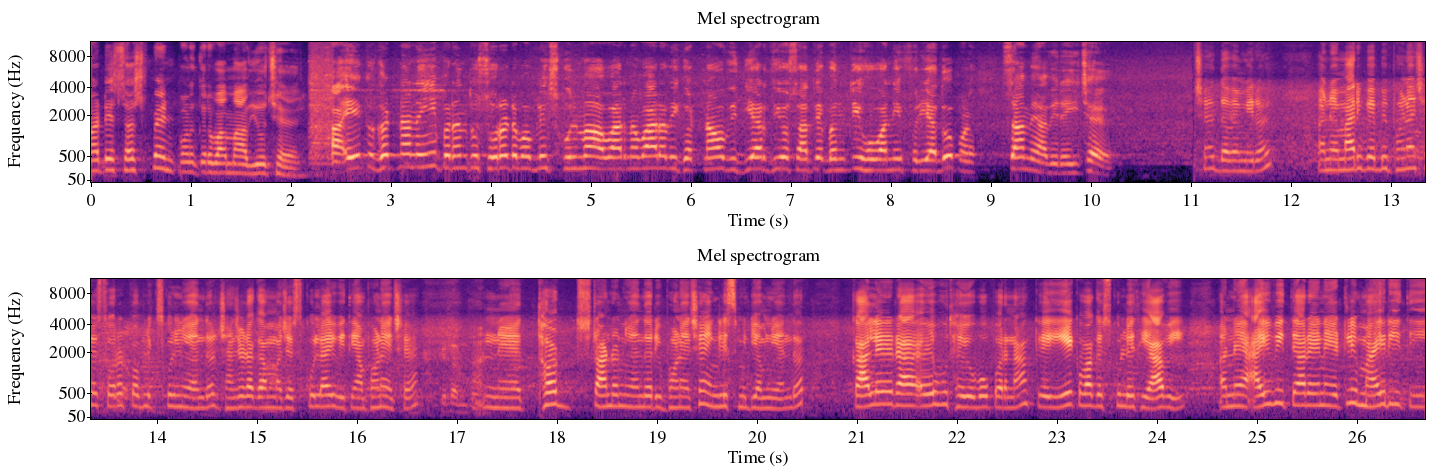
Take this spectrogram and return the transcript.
માટે સસ્પેન્ડ પણ કરવામાં આવ્યો છે. આ એક ઘટના નહીં પરંતુ સોરઠ પબ્લિક સ્કૂલમાં અવારનવાર આવી ઘટનાઓ વિદ્યાર્થીઓ સાથે બનતી હોવાની ફરિયાદો પણ સામે આવી રહી છે. છે દવે મિરલ અને મારી બેબી ભણે છે સોરઠ પબ્લિક સ્કૂલની અંદર. ઝાંઝડા ગામમાં જે સ્કૂલ આવી ત્યાં ભણે છે. અને થર્ડ સ્ટાન્ડર્ડની અંદર એ ભણે છે ઇંગ્લિશ મીડિયમની અંદર. કાલે એવું થયું બપોરના કે એક વાગે સ્કૂલેથી આવી અને આવી ત્યારે એને એટલી માયરી હતી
